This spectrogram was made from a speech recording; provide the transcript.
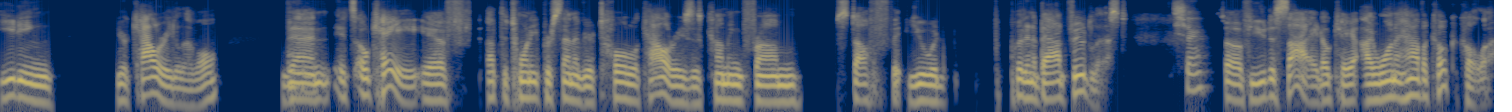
eating your calorie level, then it's okay if up to 20% of your total calories is coming from stuff that you would put in a bad food list. sure So if you decide, okay, I want to have a Coca Cola,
